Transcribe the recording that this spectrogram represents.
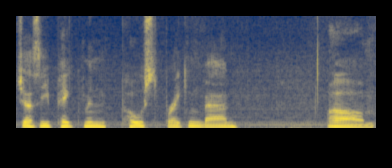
Jesse Pinkman post Breaking Bad. Um,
